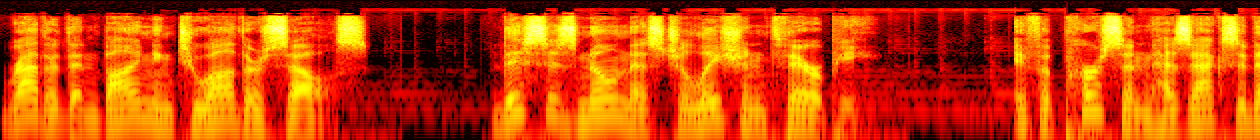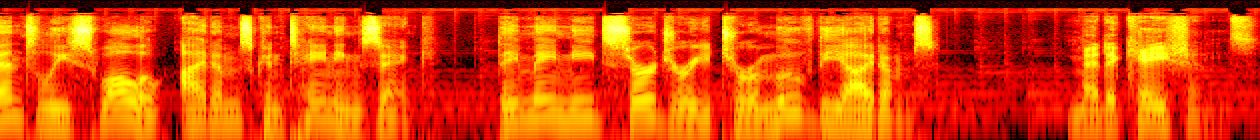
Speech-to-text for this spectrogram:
rather than binding to other cells. This is known as chelation therapy. If a person has accidentally swallowed items containing zinc, they may need surgery to remove the items. Medications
